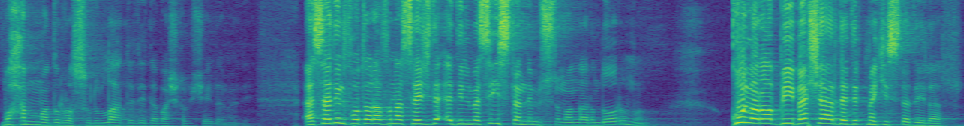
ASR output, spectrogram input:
Muhammedur Resulullah dedi de başka bir şey demedi. Esed'in fotoğrafına secde edilmesi istendi Müslümanların doğru mu? Kul Rabbi beşer dedirtmek istediler.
